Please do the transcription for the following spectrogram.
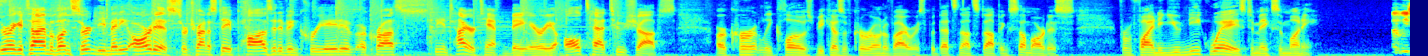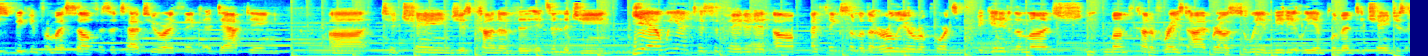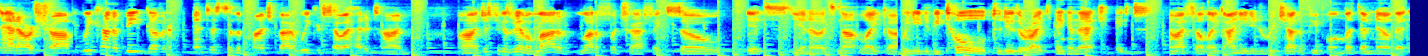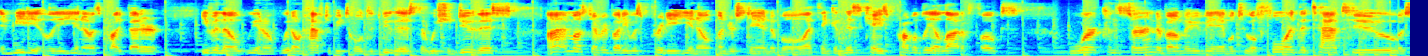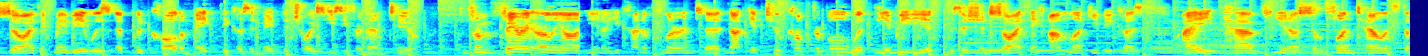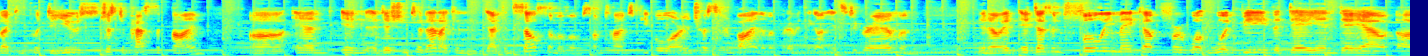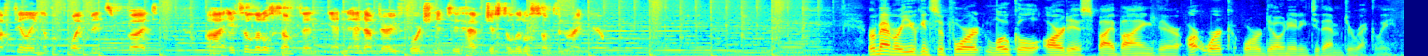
During a time of uncertainty, many artists are trying to stay positive and creative across the entire Tampa Bay area. All tattoo shops are currently closed because of coronavirus, but that's not stopping some artists from finding unique ways to make some money. At least speaking for myself as a tattooer, I think adapting uh, to change is kind of it's in the gene. Yeah, we anticipated it. Um, I think some of the earlier reports at the beginning of the month month kind of raised eyebrows, so we immediately implemented changes at our shop. We kind of beat Governor DeSantis to the punch about a week or so ahead of time. Uh, just because we have a lot of lot of foot traffic, so it's you know it's not like uh, we need to be told to do the right thing in that case. You know, I felt like I needed to reach out to people and let them know that immediately, you know, it's probably better even though you know we don't have to be told to do this, that we should do this. Uh, most everybody was pretty you know understandable. I think in this case, probably a lot of folks were concerned about maybe being able to afford the tattoo. So I think maybe it was a good call to make because it made the choice easy for them too. From very early on, you know, you kind of learn to not get too comfortable with the immediate position. So I think I'm lucky because I have, you know, some fun talents that I can put to use just to pass the time. Uh, and in addition to that, I can I can sell some of them. Sometimes people are interested in buying them. I put everything on Instagram, and you know it, it doesn't fully make up for what would be the day in day out uh, filling of appointments, but uh, it's a little something, and, and I'm very fortunate to have just a little something right now. Remember, you can support local artists by buying their artwork or donating to them directly.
